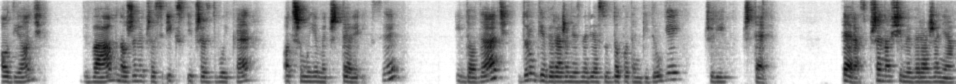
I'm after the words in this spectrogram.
Odjąć 2 mnożymy przez x i przez dwójkę. Otrzymujemy 4x. I dodać drugie wyrażenie z nawiasu do potęgi drugiej, czyli 4. Teraz przenosimy wyrażenia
